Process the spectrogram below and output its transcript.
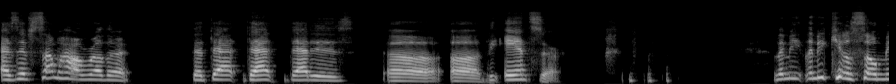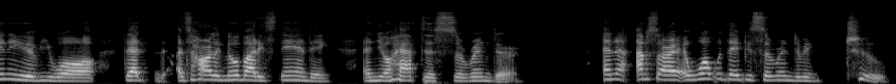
as if somehow or other that that that that is uh uh the answer let me let me kill so many of you all that it's hardly nobody standing and you'll have to surrender and uh, i'm sorry and what would they be surrendering to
